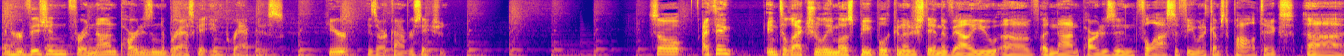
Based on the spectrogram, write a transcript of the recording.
and her vision for a nonpartisan Nebraska in practice. Here is our conversation. So, I think intellectually, most people can understand the value of a nonpartisan philosophy when it comes to politics. Uh,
